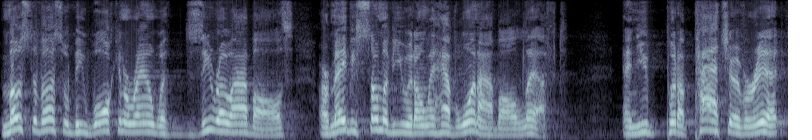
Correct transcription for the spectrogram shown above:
most of us would be walking around with zero eyeballs, or maybe some of you would only have one eyeball left. And you put a patch over it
